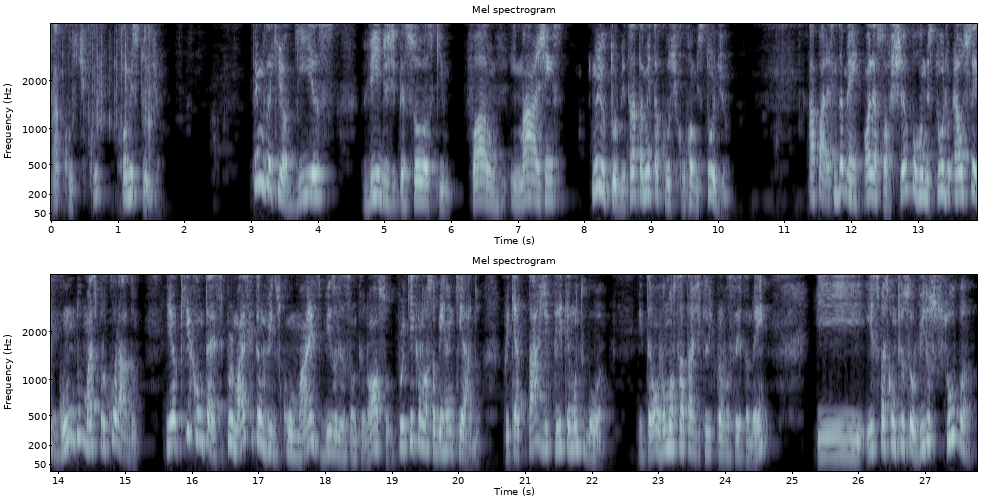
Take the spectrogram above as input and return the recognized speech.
acústico Home Studio. Temos aqui ó, guias, vídeos de pessoas que falam, imagens. No YouTube, tratamento acústico Home Studio, aparecem também. Olha só, Shuffle Home Studio é o segundo mais procurado. E aí, o que, que, acontece? Por mais que tenham vídeos com mais visualização que o nosso, por que, que o nosso é bem ranqueado? Porque a taxa de clique é muito boa. Então eu vou mostrar a taxa de clique para vocês também. E isso faz com que o seu vídeo suba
